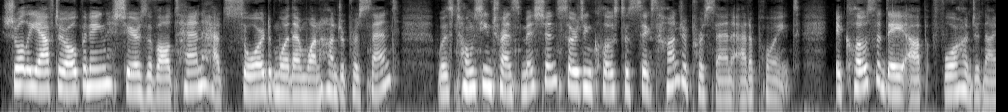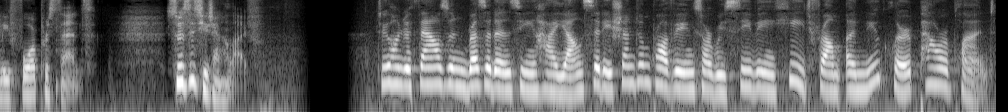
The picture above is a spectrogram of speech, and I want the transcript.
Shortly after opening, shares of all 10 had soared more than 100%, with Tongxin Transmission surging close to 600% at a point. It closed the day up 494%. Sun Siqi Live. 200,000 residents in Haiyang City, Shandong Province, are receiving heat from a nuclear power plant.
